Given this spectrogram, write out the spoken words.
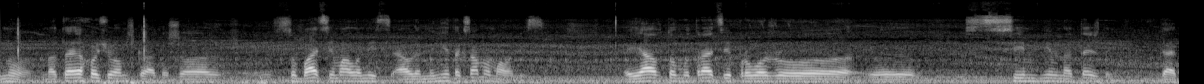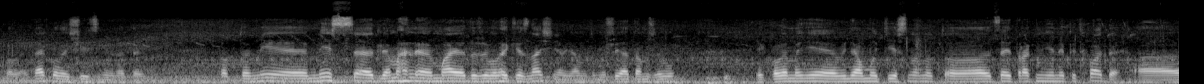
Ну, на те я хочу вам сказати, що собаці мало місця, але мені так само мало місця. Я в тому траці провожу е, 7 днів на тиждень, деколи, деколи 6 днів на тиждень. Тобто місце для мене має дуже велике значення в ньому, тому що я там живу. І коли мені в ньому тісно, ну, то цей трак мені не підходить. А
